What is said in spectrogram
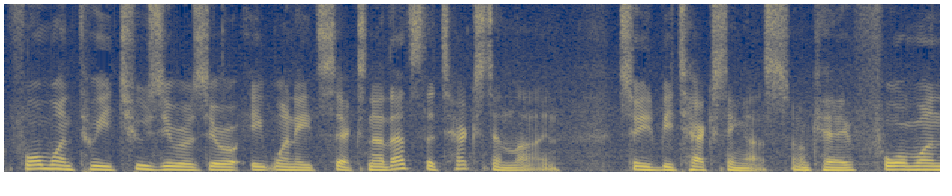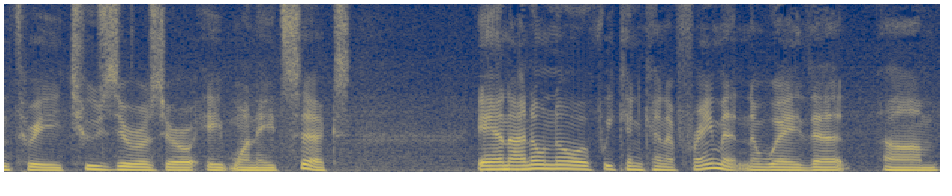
413 200 8186. Now, that's the text in line. So you'd be texting us, okay? 413 200 8186. And I don't know if we can kind of frame it in a way that um,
